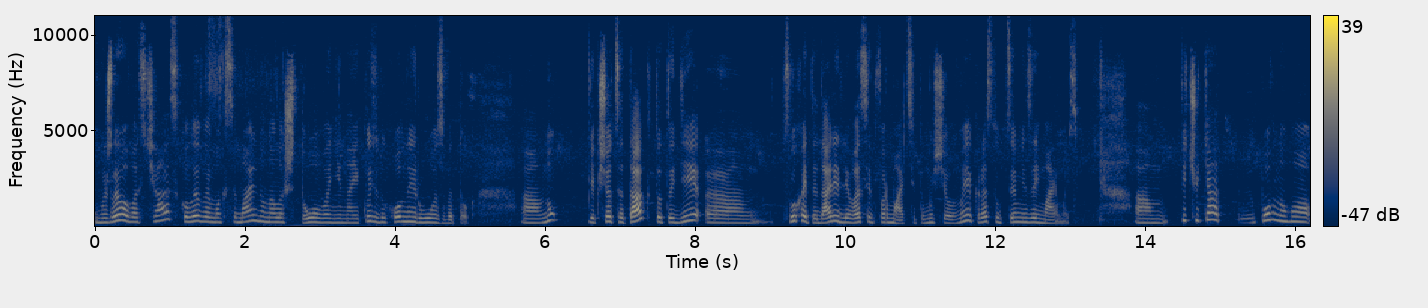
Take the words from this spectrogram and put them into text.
Можливо, у вас час, коли ви максимально налаштовані на якийсь духовний розвиток. Е, Ну, якщо це так, то тоді е, слухайте далі для вас інформацію, тому що ми якраз тут цим і займаємось. Е, Відчуття повного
